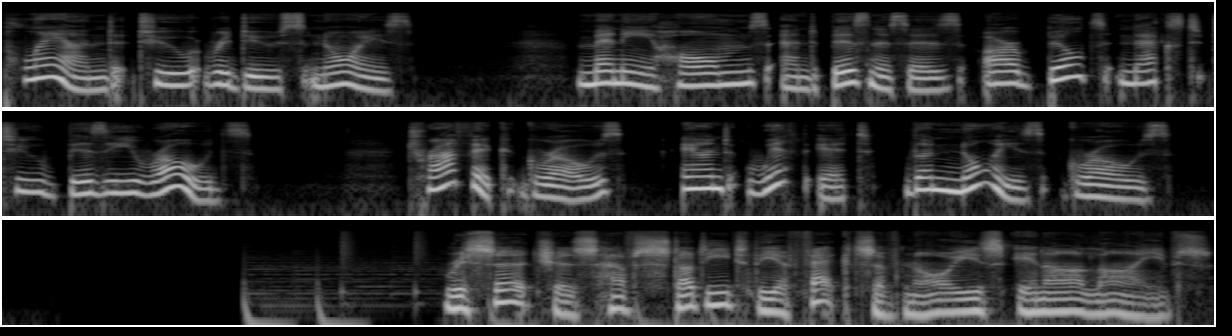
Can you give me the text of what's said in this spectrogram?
planned to reduce noise. Many homes and businesses are built next to busy roads. Traffic grows, and with it, the noise grows. Researchers have studied the effects of noise in our lives.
